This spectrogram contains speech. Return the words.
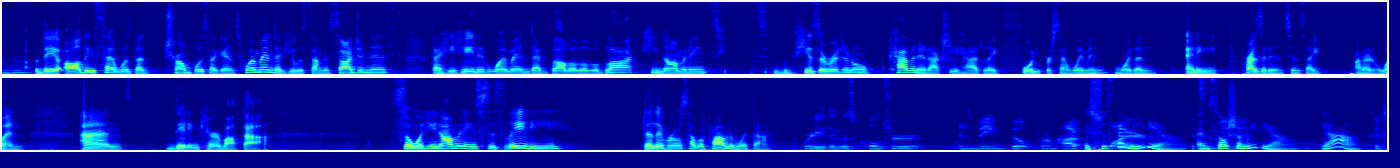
Mm-hmm. They all they said was that Trump was against women, that he was a misogynist, that he hated women, that blah blah blah blah blah. He nominates his original cabinet actually had like 40% women, more than any president since like I don't know when, and they didn't care about that. So when he nominates this lady, the liberals have a problem with that. Where do you think this culture is being built from? How It's just the media and the social media. Yeah. It's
